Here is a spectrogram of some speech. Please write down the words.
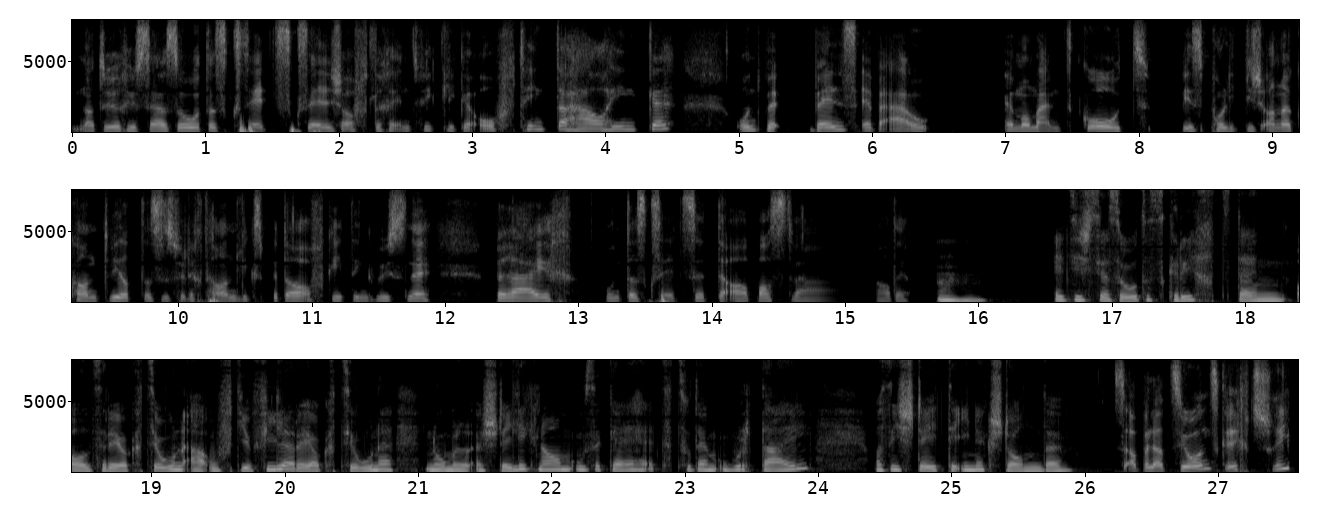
natürlich ist es auch so, dass Gesetze gesellschaftliche Entwicklungen oft hinterherhinken. Und weil es eben auch einen Moment geht, bis politisch anerkannt wird, dass es vielleicht Handlungsbedarf gibt in gewissen Bereichen und das Gesetz angepasst werden. Mhm. Jetzt ist es ja so, dass das Gericht dann als Reaktion auch auf die vielen Reaktionen nochmal eine Stellungnahme herausgegeben hat zu dem Urteil. Was ist dort gestanden? Das Appellationsgericht schreibt,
